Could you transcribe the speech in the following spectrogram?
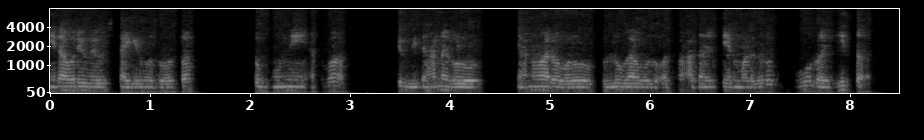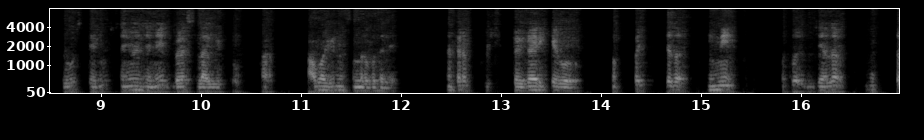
ನೀರಾವರಿ ವ್ಯವಸ್ಥೆ ಆಗಿರ್ಬೋದು ಅಥವಾ ಭೂಮಿ ಅಥವಾ ವಿಧಾನಗಳು, ಜಾನುವಾರುಗಳು, ಹುಲ್ಲುಗಾವಲು ಅಥವಾ ಆಧಾರಿತ ಏನ್ ಮಾಡಿದ್ರು ಭೂರಹಿತ ವ್ಯವಸ್ಥೆಯನ್ನು ಸಂಯೋಜನೆ ಬೆಳೆಸಲಾಗಿತ್ತು ಆವಾಗಿನ ಸಂದರ್ಭದಲ್ಲಿ. ನಂತರ ಕೃಷಿ ಕೈಗಾರಿಕೆಗಳು, ಪ್ರಪಂಚದ ಹಿಮೆ ಅಥವಾ ಜಲ ಮುಕ್ತ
